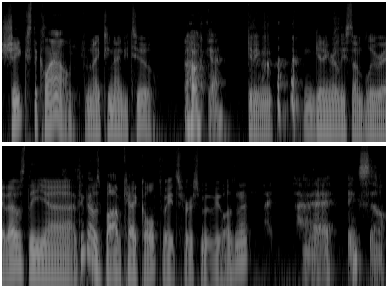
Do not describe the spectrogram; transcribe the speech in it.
Shakes the Clown from 1992. okay. Getting getting released on Blu-ray. That was the uh, I think that was Bobcat Goldthwait's first movie, wasn't it? I think so.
